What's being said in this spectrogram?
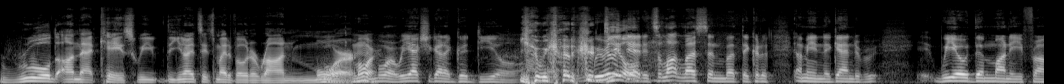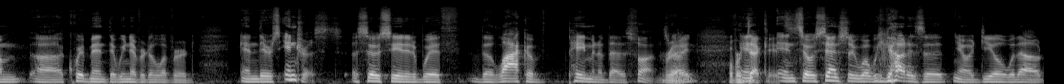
ruled on that case, we the United States might have owed Iran more. More. More. We actually got a good deal. Yeah, we got a good we really did. It's a lot less than what they could have. I mean, again, to, we owed them money from uh, equipment that we never delivered, and there's interest associated with the lack of payment of those funds, Right. right? Over And- decades. And so essentially, what we got is a you know a deal without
